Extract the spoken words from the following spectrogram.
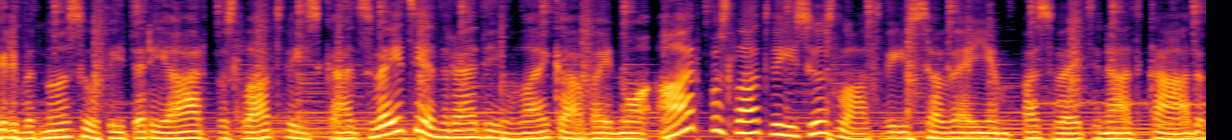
gribat nosūtīt arī ārpus Latvijas kādu sveicienu radījumu laikā vai no ārpus Latvijas uz Latviju savējiem pasveicināt kādu.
